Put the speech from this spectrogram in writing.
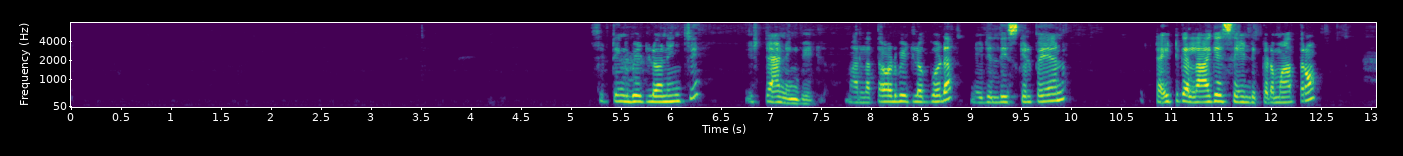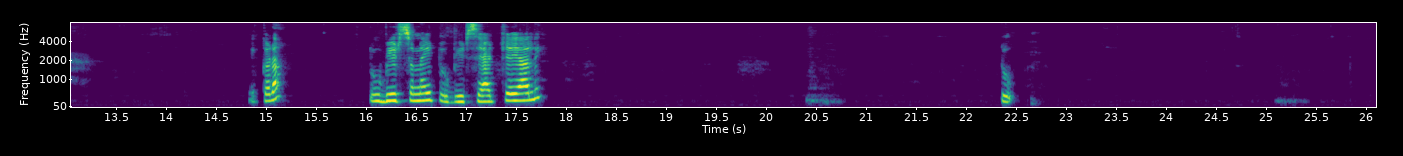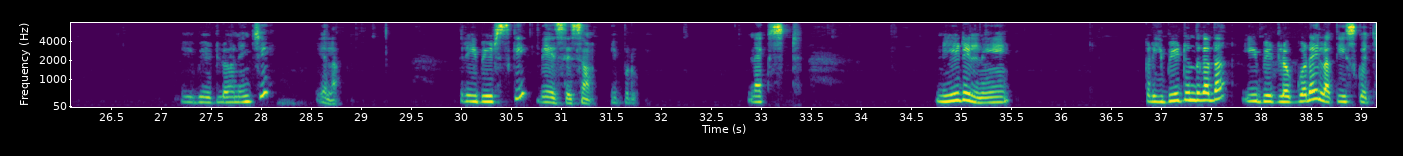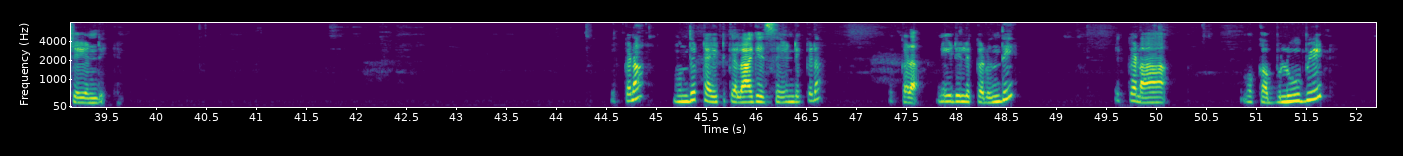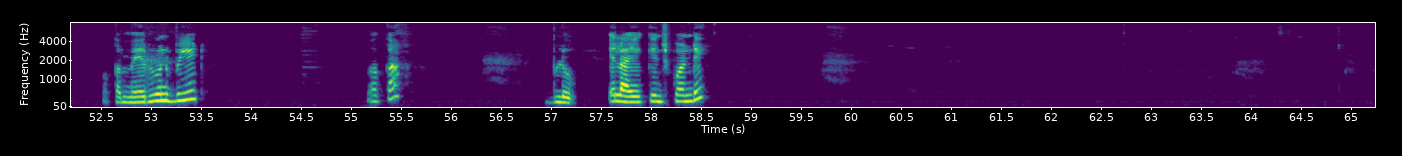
సిట్టింగ్ బీట్లో నుంచి ఈ స్టాండింగ్ బీట్లు మళ్ళీ థర్డ్ బీట్లోకి కూడా నీడిల్ తీసుకెళ్ళిపోయాను. టైట్గా లాగేసేయండి ఇక్కడ మాత్రం. ఇక్కడ టూ బీట్స్ ఉన్నాయి. టూ బీట్స్ యాడ్ చేయాలి టూ ఈ బీడ్లో నుంచి ఇలా త్రీ బీడ్స్కి వేసేసాం ఇప్పుడు. నెక్స్ట్ నీడిల్ని ఇక్కడ ఈ బీట్ ఉంది కదా ఈ బీట్లోకి కూడా ఇలా తీసుకొచ్చేయండి. ఇక్కడ ముందు టైట్గా లాగేసేయండి ఇక్కడ. ఇక్కడ నీడిల్ ఇక్కడ ఉంది. ఇక్కడ ఒక బ్లూ బీడ్ ఒక మెరూన్ బీడ్ ఒక బ్లూ ఇలా ఎక్కించుకోండి.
